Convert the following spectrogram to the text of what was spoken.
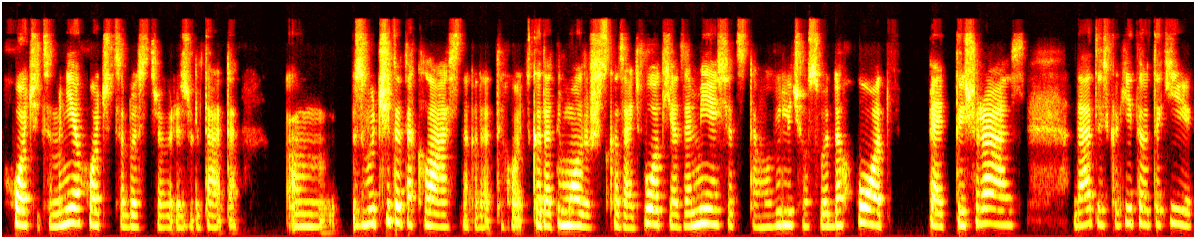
хочется. Мне хочется быстрого результата. Звучит это классно, когда ты, хоть, когда ты можешь сказать, вот я за месяц там увеличил свой доход пять тысяч раз, да, то есть какие-то вот такие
